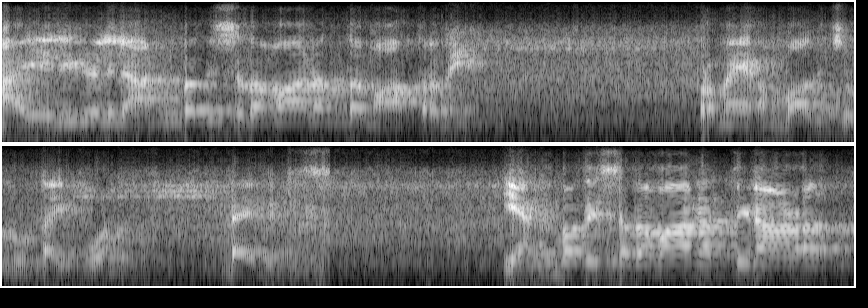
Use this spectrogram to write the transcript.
ആ എലികളിൽ അൻപത് ശതമാനത്തെ മാത്രമേ പ്രമേഹം ബാധിച്ചുള്ളൂ ടൈപ്പ് വൺ ഡയബറ്റീസ് എൺപത് ശതമാനത്തിനാണ്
